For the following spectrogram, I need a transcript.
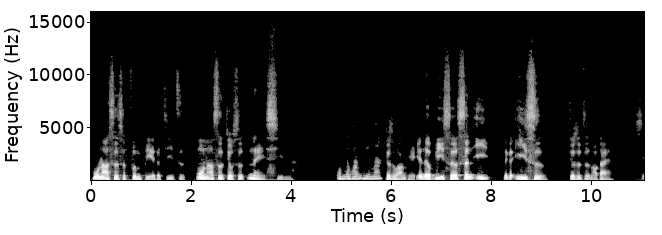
莫那识是分别的机制，莫那识就是内心呐。我们的黄庭吗？就是黄庭，眼耳鼻舌身意，那个意识就是指脑袋。是，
